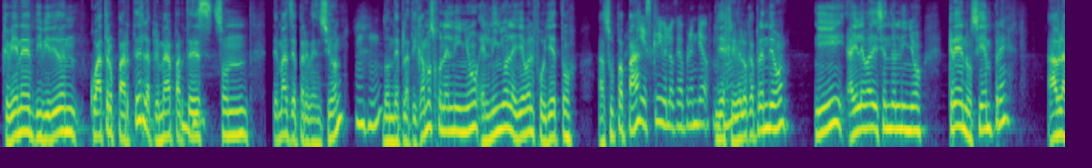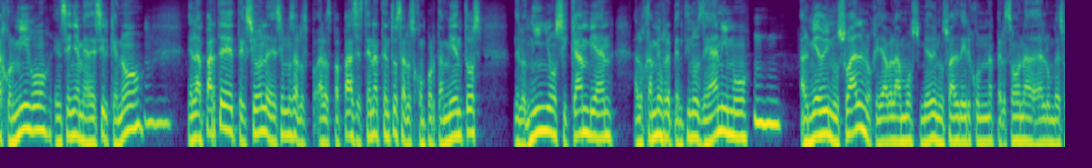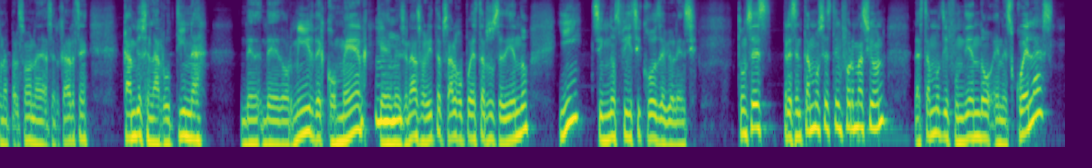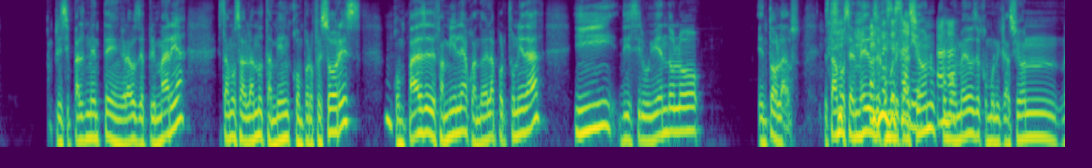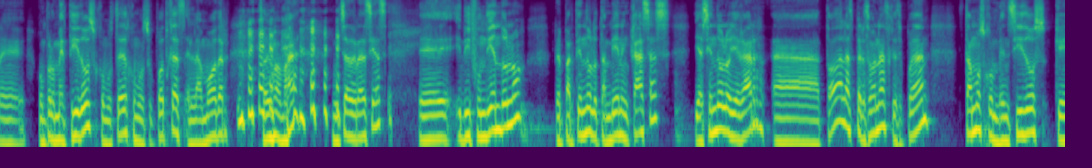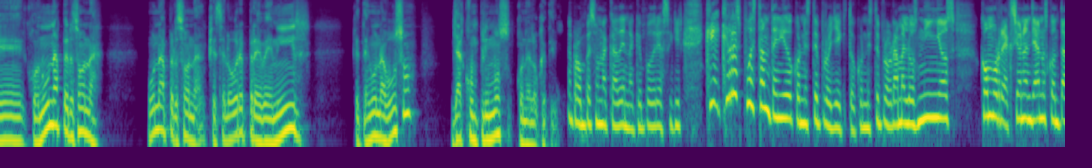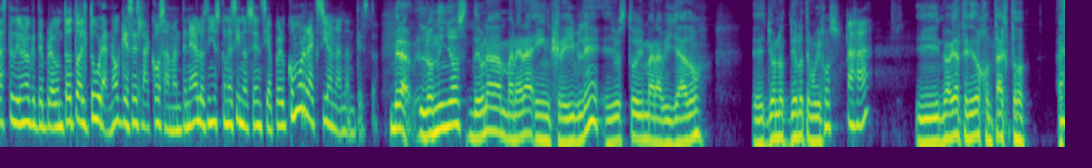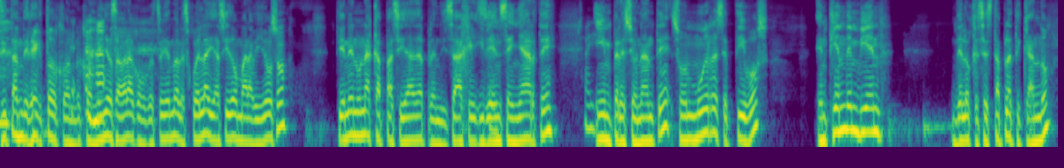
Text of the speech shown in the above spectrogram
que viene dividido en cuatro partes. La primera parte es, son temas de prevención, donde platicamos con el niño, el niño le lleva el folleto a su papá. Y escribe lo que aprendió. Y escribe lo que aprendió. Y ahí le va diciendo el niño, créenos siempre, habla conmigo, enséñame a decir que no. En la parte de detección le decimos a los, a los papás, estén atentos a los comportamientos de los niños, si cambian, a los cambios repentinos de ánimo, al miedo inusual, lo que ya hablamos, miedo inusual de ir con una persona, de darle un beso a una persona, de acercarse, cambios en la rutina de, dormir, de comer, que mencionabas ahorita, pues algo puede estar sucediendo, y signos físicos de violencia. Entonces, presentamos esta información, la estamos difundiendo en escuelas, principalmente en grados de primaria. Estamos hablando también con profesores, con padres de familia cuando hay la oportunidad y distribuyéndolo en todos lados. Estamos en medios de comunicación, como medios de comunicación eh, comprometidos, como ustedes, como su podcast en la Mother. Soy mamá. Muchas gracias. Eh, y difundiéndolo, repartiéndolo también en casas y haciéndolo llegar a todas las personas que se puedan. Estamos convencidos que con una persona, una persona que se logre prevenir que tenga un abuso, ya cumplimos con el objetivo. Rompes una cadena que podría seguir. ¿Qué, respuesta han tenido con este proyecto, con este programa? Los niños, ¿cómo reaccionan? Ya nos contaste de uno que te preguntó tu altura, ¿no? Que esa es la cosa, mantener a los niños con esa inocencia, pero ¿cómo reaccionan ante esto? Mira, los niños de una manera increíble, yo estoy maravillado. Eh, yo, no, yo no tengo hijos. Ajá. Y no había tenido contacto así tan directo con, con niños ahora como que estoy yendo a la escuela y ha sido maravilloso tienen una capacidad de aprendizaje y de enseñarte impresionante, son muy receptivos, entienden bien de lo que se está platicando,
